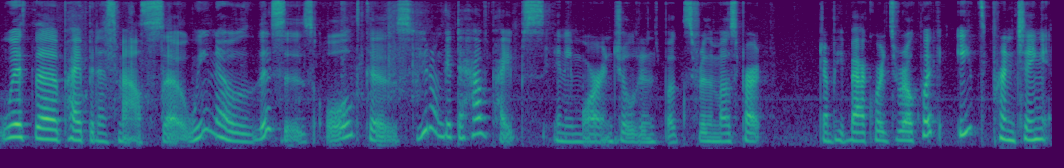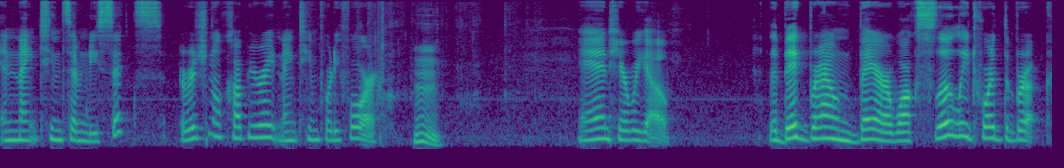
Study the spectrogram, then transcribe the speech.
With the pipe in his mouth, so we know this is old because you don't get to have pipes anymore in children's books for the most part. Jumping backwards real quick, 8th printing in 1976, original copyright 1944. Hmm. And here we go. The big brown bear walked slowly toward the brook.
